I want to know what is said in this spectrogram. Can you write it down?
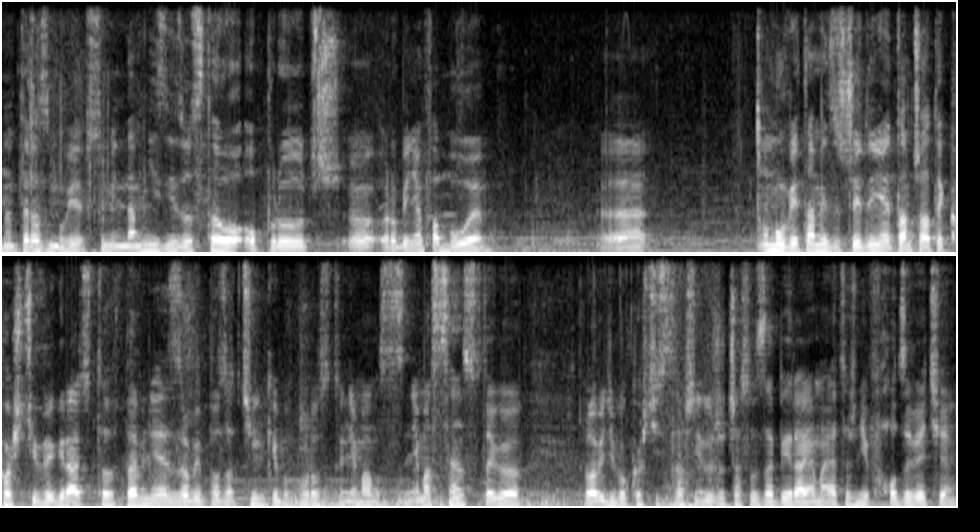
No teraz mówię, w sumie nam nic nie zostało oprócz e, robienia fabuły. E, no mówię, tam jest jeszcze jedynie, tam trzeba te kości wygrać, to pewnie zrobię poza odcinkiem, bo po prostu nie, mam, nie ma sensu tego robić, bo kości strasznie dużo czasu zabierają, a ja też nie wchodzę, wiecie,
